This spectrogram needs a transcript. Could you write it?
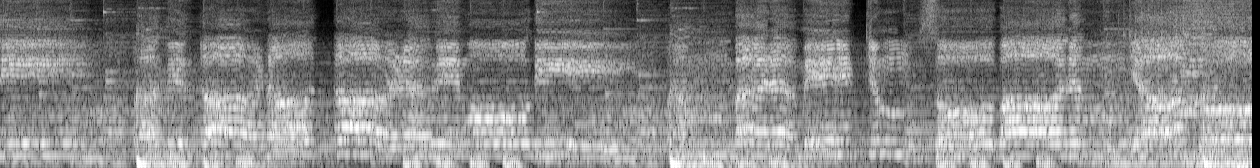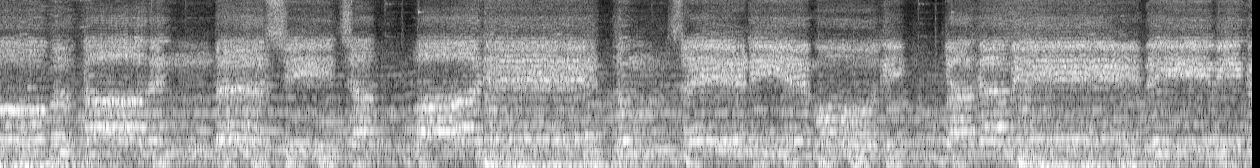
നീ. അതിർ സോപാനം യാക്കോബ് കാതൻ ദർശിച്ച വാനേത്തും ശ്രേണിയെ മോദി യഗമേ ദൈവികമാമന്ന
